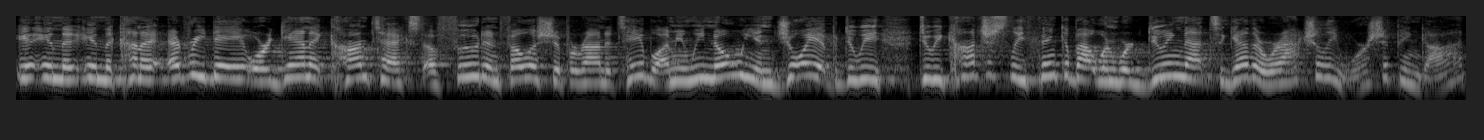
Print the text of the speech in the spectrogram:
in, in the, in the kind of everyday organic context of food and fellowship around a table? I mean, we know we enjoy it, but do we, do we consciously think about when we're doing that together, we're actually worshiping God?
